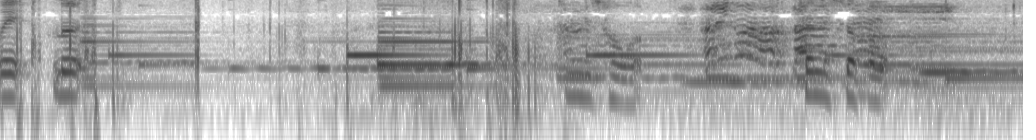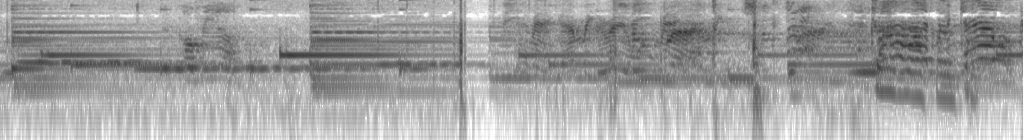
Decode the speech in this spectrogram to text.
wait, look. Turn this whole up. Turn this stuff up. Turn it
